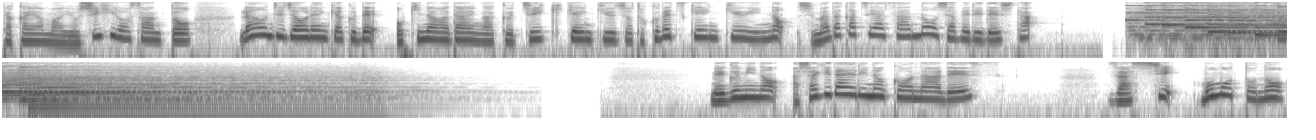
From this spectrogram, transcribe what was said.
高山義弘さんとラウンジ常連客で沖縄大学地域研究所特別研究員の島田克也さんのおしゃべりでした。めぐみのあしゃぎだよりのコーナーです。雑誌「ももと」の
